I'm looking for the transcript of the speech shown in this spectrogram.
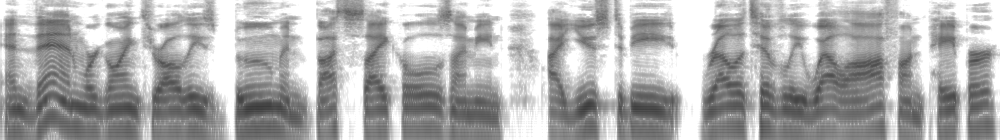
And then we're going through all these boom and bust cycles. I mean, I used to be relatively well off on paper.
